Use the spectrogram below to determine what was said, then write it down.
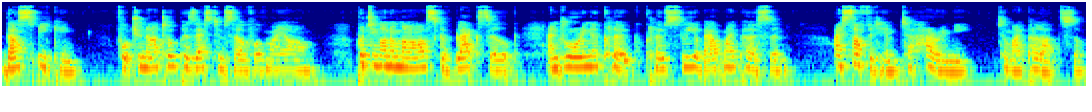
Thus speaking, Fortunato possessed himself of my arm, putting on a mask of black silk and drawing a cloak closely about my person, I suffered him to hurry me to my palazzo.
